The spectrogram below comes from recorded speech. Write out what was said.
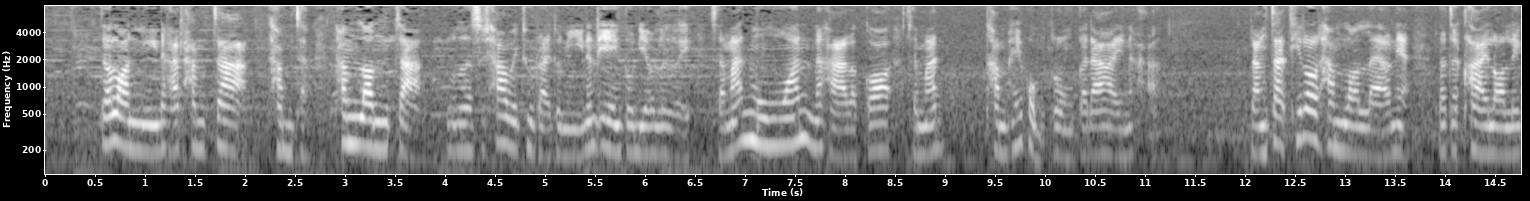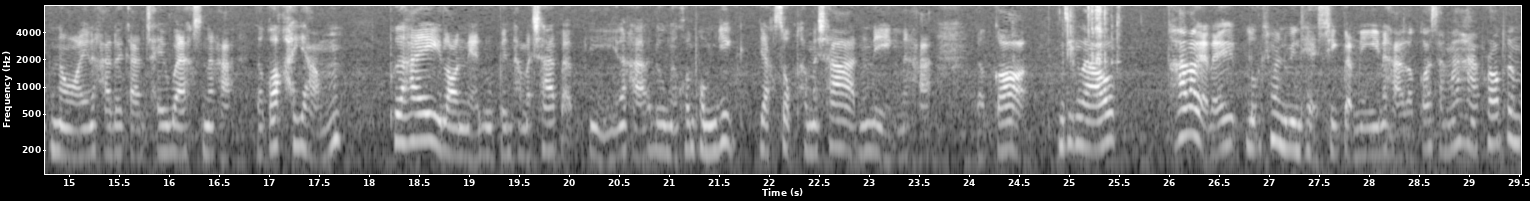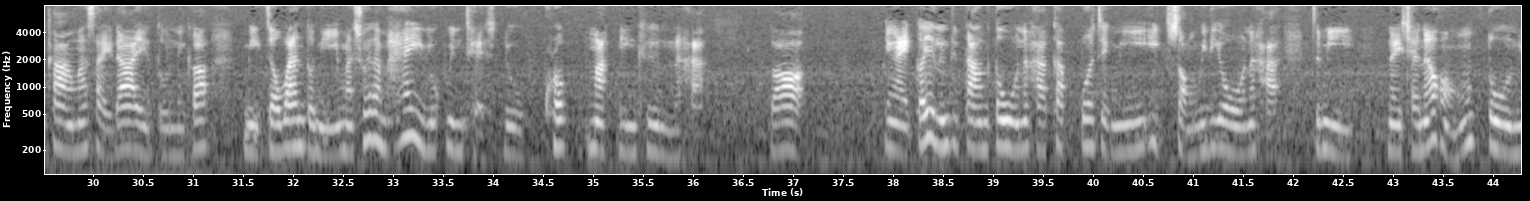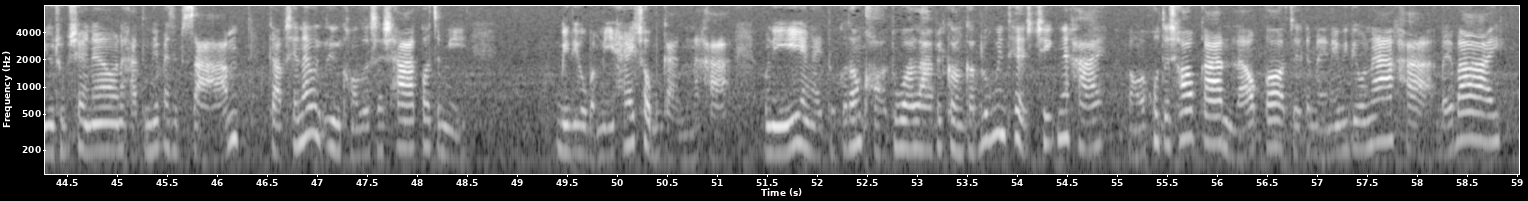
เจ้าลอนนี้นะคะทำจากทำจากทำลอนจากเรซชาเวทูไรตัวนี้นั่นเองตัวเดียวเลย สามารถม้วนนะคะ แล้วก็สามารถ ทำให้ผมตรงก็ได้นะคะ หลังจากที่เราทำลอนแล้วเนี่ย เราจะคลายลอนเล็กน้อยนะคะ โดยการใช้แว็กซ์นะคะ แล้วก็ขยำเพื่อให้ลอนเนี่ยดูเป็นธรรมชาติแบบนี้นะคะ ดูเหมือนคนผมหยิกอยากศกธรรมชาตินั่นเองนะคะ แล้วก็จริงๆแล้วถ้าเราอยากได้ลุคที่มันวินเทจชิคแบบนี้นะคะเราก็สามารถหาพร็อพต่างๆมาใส่ได้อย่างตัวนี้ก็มีเจ้าแว่นตัวนี้มาช่วยทำให้ลุควินเทจดูครบมากยิ่งขึ้นนะคะ ก็ ยังไงก็อย่าลืมติดตามตูนนะคะ กับโปรเจกต์นี้อีก 2 วิดีโอนะคะ จะมีในช anel ของตูน YouTube Channel นะคะตูนที่83 กับช anel อื่นๆ ของโรชาชาก็จะมีวิดีโอแบบนี้ให้ชมกันนะคะ วันนี้ยังไงตุ๊กก็ต้องขอตัวลาไปก่อนกับลูกวินเทจชิคนะคะ หวังว่าคุณจะชอบกันแล้วก็เจอกันใหม่ในวิดีโอหน้าค่ะ บ๊ายบาย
